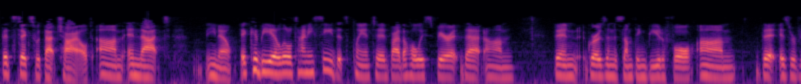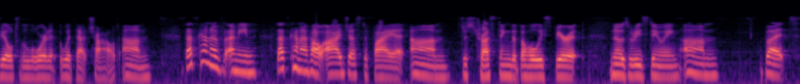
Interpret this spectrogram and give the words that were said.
that sticks with that child, um, and that you know it could be a little tiny seed that's planted by the Holy Spirit that um, then grows into something beautiful um, that is revealed to the Lord with that child. Um, that's kind of, I mean, that's kind of how I justify it. Um, just trusting that the Holy Spirit knows what He's doing. Um, but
